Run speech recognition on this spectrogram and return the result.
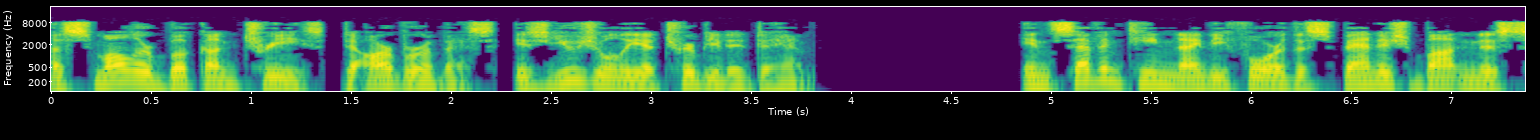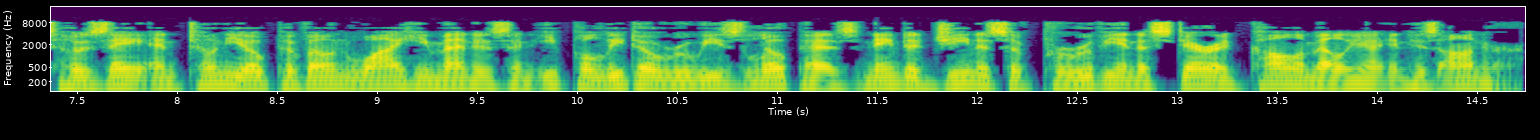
A smaller book on trees, De Arboribus, is usually attributed to him. In 1794 the Spanish botanists José Antonio Pavón y Jiménez and Hipólito Ruiz López named a genus of Peruvian asterid Columellia in his honor.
